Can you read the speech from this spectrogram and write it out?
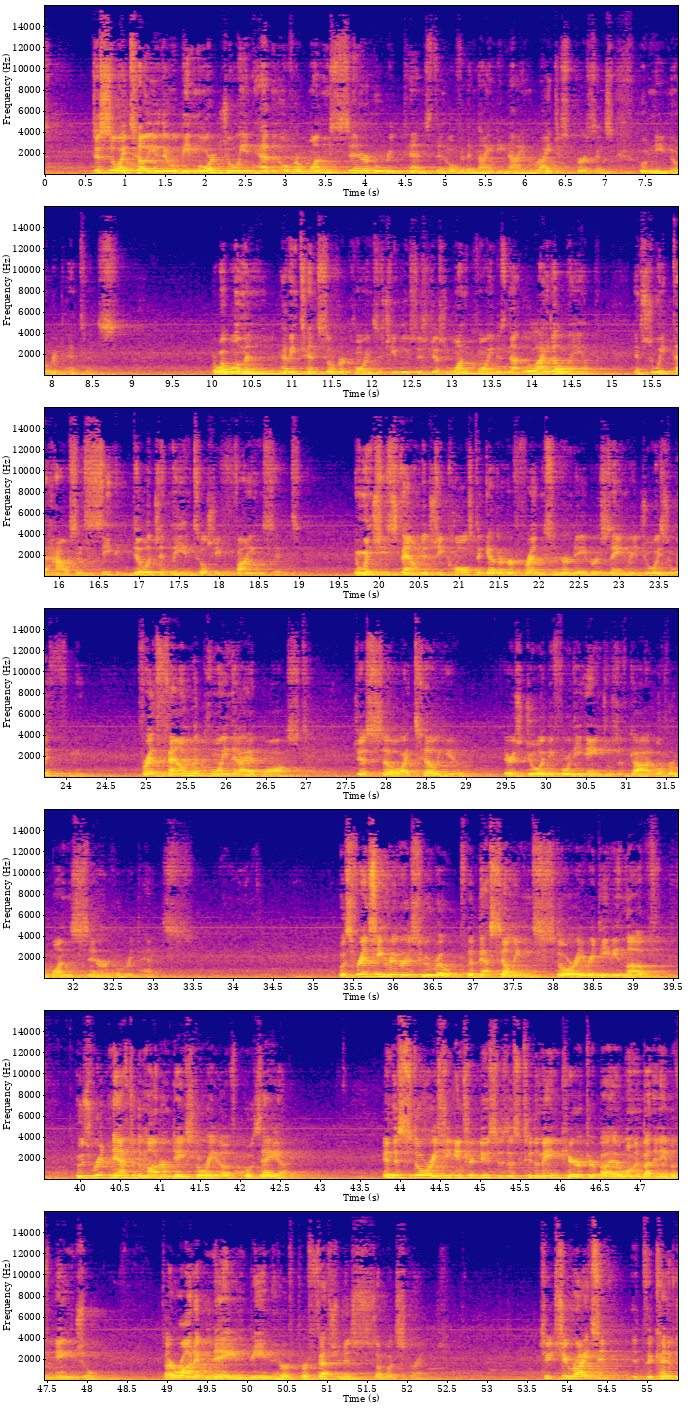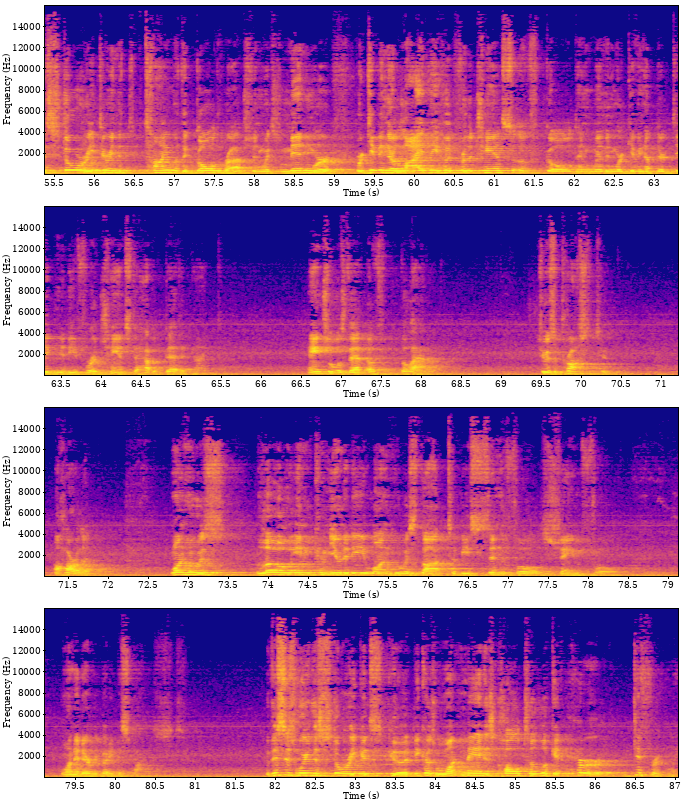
Just so I tell you, there will be more joy in heaven over one sinner who repents than over the 99 righteous persons who need no repentance. Or what woman, having 10 silver coins, if she loses just one coin, does not light a lamp and sweep the house and seek diligently until she finds it? And when she's found it, she calls together her friends and her neighbors, saying, Rejoice with me, for I have found the coin that I had lost. Just so I tell you, there is joy before the angels of God over one sinner who repents. It was Francine Rivers who wrote the best selling story, Redeeming Love, who's written after the modern day story of Hosea. In this story, she introduces us to the main character by a woman by the name of Angel. The ironic name being her profession is somewhat strange. She, she writes it it's the kind of the story during the time of the gold rush in which men were, were giving their livelihood for the chance of gold and women were giving up their dignity for a chance to have a bed at night. Angel was that of the latter. She was a prostitute, a harlot, one who was low in community, one who was thought to be sinful, shameful, one that everybody despised. This is where the story gets good because one man is called to look at her differently.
